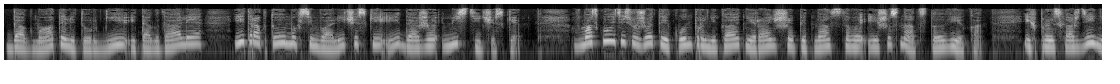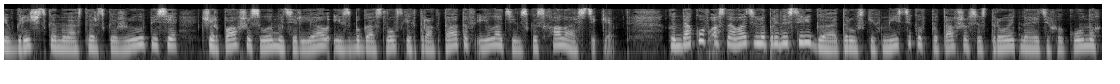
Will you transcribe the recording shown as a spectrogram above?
догматы, литургию и так далее, и трактуем их символически и даже мистически. В Москву эти сюжеты икон проникают не раньше XV и XVI века. Их происхождение в греческой монастырской живописи, черпавшей свой материал из богословских трактатов и латинской схоластики. Кондаков основательно предостерегает русских мистиков, пытавшихся строить на этих иконах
